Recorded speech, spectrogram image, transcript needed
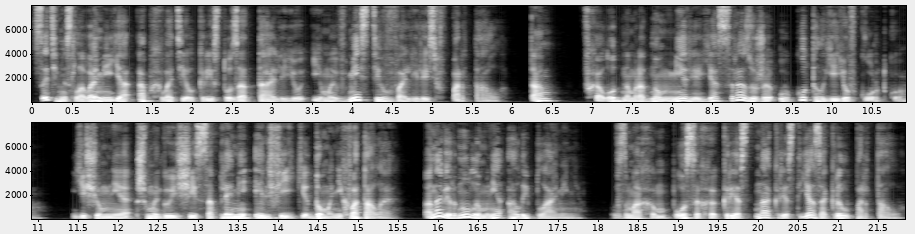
С этими словами я обхватил Кристу за талию, и мы вместе ввалились в портал. Там, в холодном родном мире, я сразу же укутал ее в куртку. Еще мне шмыгающей соплями эльфийки дома не хватало. Она вернула мне алый пламень. Взмахом посоха крест-накрест я закрыл портал.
